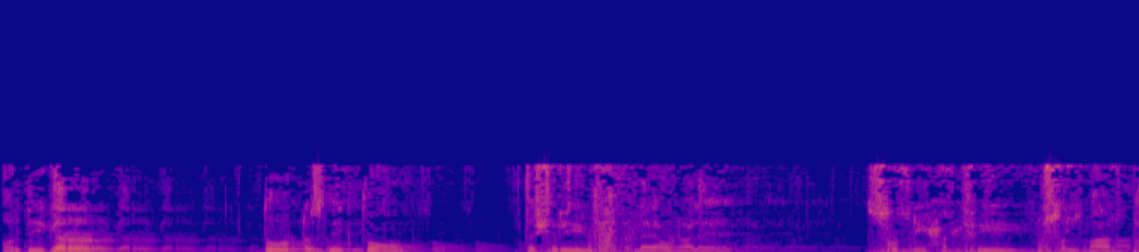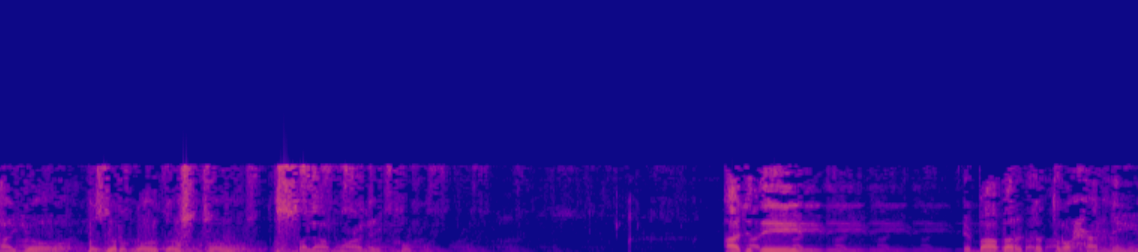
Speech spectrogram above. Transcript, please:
اور دیگر دور نزدیک تو تشریف لے آنے والے سنی حنفی مسلمان بھائیوں بزرگوں دوستوں السلام علیکم۔ اج دی بابرکت روحانی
